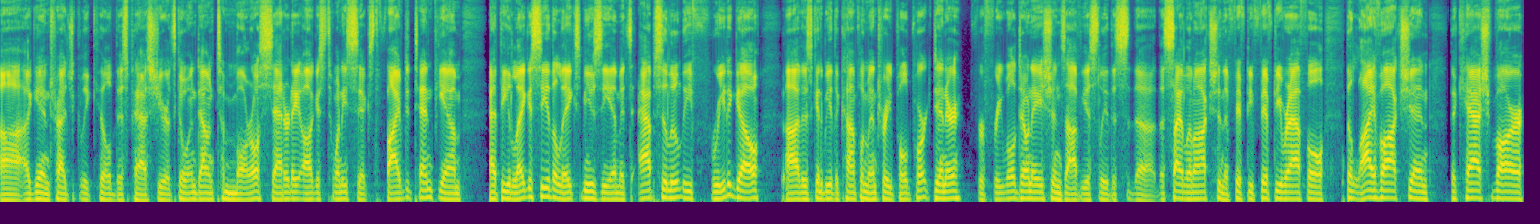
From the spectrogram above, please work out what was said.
Uh, again, tragically killed this past year. It's going down tomorrow, Saturday, August 26th, 5 to 10 p.m. at the Legacy of the Lakes Museum. It's absolutely free to go. Uh, there's going to be the complimentary pulled pork dinner for free will donations. Obviously, the, the, the silent auction, the 50 50 raffle, the live auction, the cash bar.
